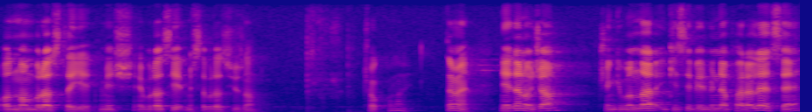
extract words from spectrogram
o zaman burası da 70. E burası 70 ise burası 110. Çok kolay. Değil mi? Neden hocam? Çünkü bunlar ikisi birbirine paralelse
